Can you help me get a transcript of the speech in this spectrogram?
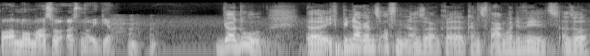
war nur mal so aus Neugier. Ja, du, äh, ich bin da ganz offen. Also äh, kannst fragen, was du willst. Also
